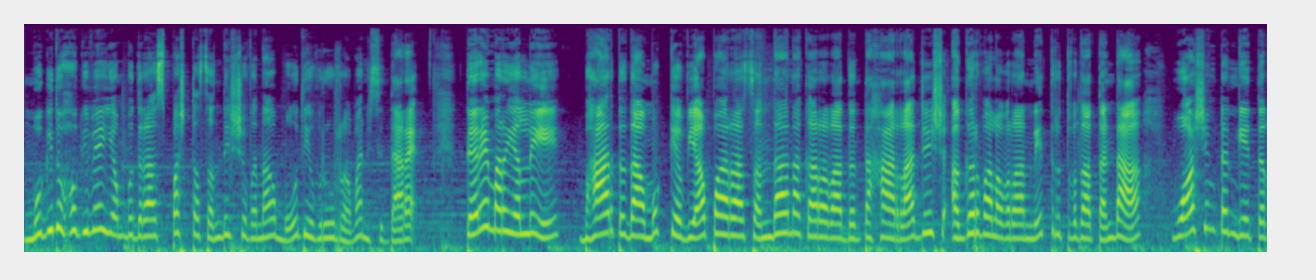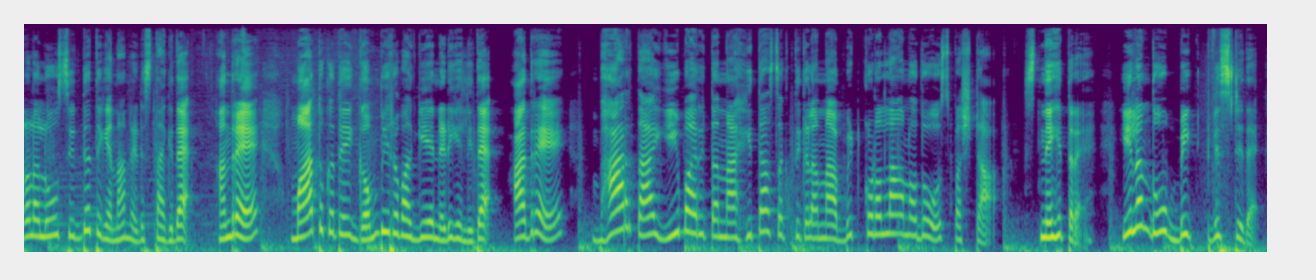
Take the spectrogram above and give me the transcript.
ಮುಗಿದು ಹೋಗಿವೆ ಎಂಬುದರ ಸ್ಪಷ್ಟ ಸಂದೇಶವನ್ನ ಮೋದಿಯವರು ರವಾನಿಸಿದ್ದಾರೆ. ತೆರೆಮರೆಯಲ್ಲಿ ಭಾರತದ ಮುಖ್ಯ ವ್ಯಾಪಾರ ಸಂಧಾನಕಾರರಾದಂತಹ ರಾಜೇಶ್ ಅಗರ್ವಾಲ್ ಅವರ ನೇತೃತ್ವದ ತಂಡ ವಾಷಿಂಗ್ಟನ್ಗೆ ತೆರಳಲು ಸಿದ್ಧತೆಯನ್ನ ನಡೆಸಲಾಗಿದೆ ಅಂದ್ರೆ ಮಾತುಕತೆ ಗಂಭೀರವಾಗಿಯೇ ನಡೆಯಲಿದೆ. ಆದ್ರೆ ಭಾರತ ಈ ಬಾರಿ ತನ್ನ ಹಿತಾಸಕ್ತಿಗಳನ್ನ ಬಿಟ್ಕೊಡಲ್ಲ ಅನ್ನೋದು ಸ್ಪಷ್ಟ. ಸ್ನೇಹಿತರೆ, ಇಲ್ಲೊಂದು ಬಿಗ್ ಟ್ವಿಸ್ಟ್ ಇದೆ.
